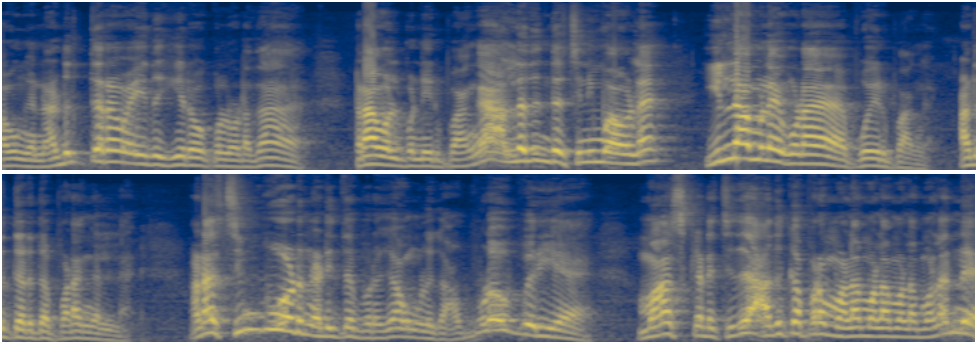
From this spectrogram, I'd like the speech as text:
அவங்க நடுத்தர வயது ஹீரோக்களோட தான் ட்ராவல் பண்ணியிருப்பாங்க. அல்லது இந்த சினிமாவில் இல்லாமலே கூட போயிருப்பாங்க அடுத்தடுத்த படங்களில். ஆனால் சிம்புவோடு நடித்த பிறகு அவங்களுக்கு அவ்வளோ பெரிய மாஸ் கிடச்சிது. அதுக்கப்புறம் மலை மலை மலை மலைன்னு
